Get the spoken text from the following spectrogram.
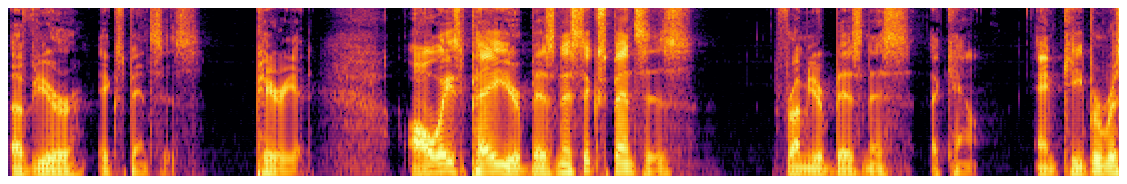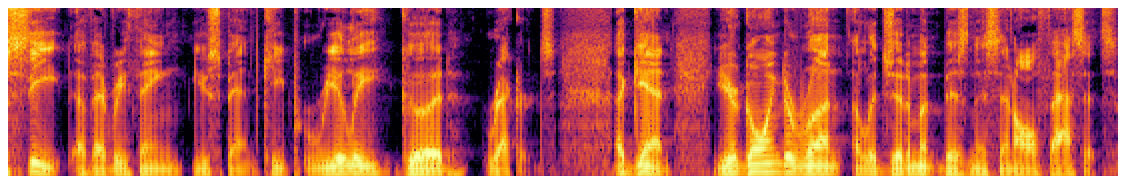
of your expenses, period. Always pay your business expenses from your business account and keep a receipt of everything you spend. Keep really good records. Again, you're going to run a legitimate business in all facets.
